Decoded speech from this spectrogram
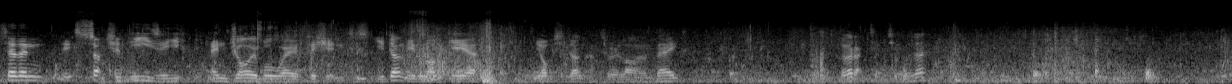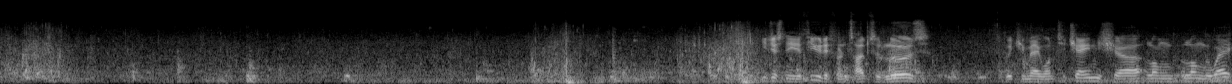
So then it's such an easy, enjoyable way of fishing. You don't need a lot of gear, you obviously don't have to rely on bait. Bird activity over there. Just need a few different types of lures which you may want to change uh, along along the way.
